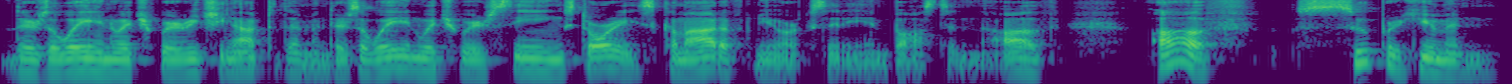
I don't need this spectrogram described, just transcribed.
there's a way in which we're reaching out to them, and there's a way in which we're seeing stories come out of New York City and Boston of of superhuman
